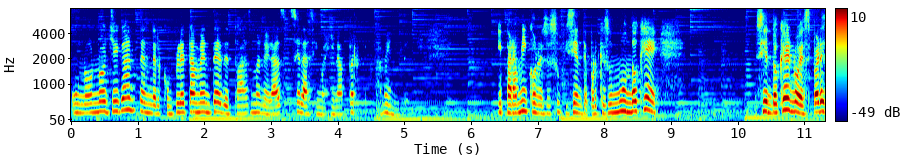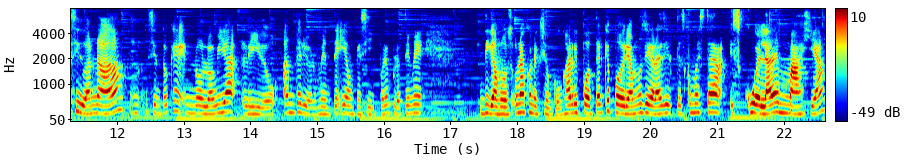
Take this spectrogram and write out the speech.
uno no llega a entender completamente, de todas maneras se las imagina perfectamente. Y para mí con eso es suficiente, porque es un mundo que siento que no es parecido a nada, siento que no lo había leído anteriormente y aunque sí, por ejemplo, tiene, digamos, una conexión con Harry Potter, que podríamos llegar a decir que es como esta escuela de magia,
